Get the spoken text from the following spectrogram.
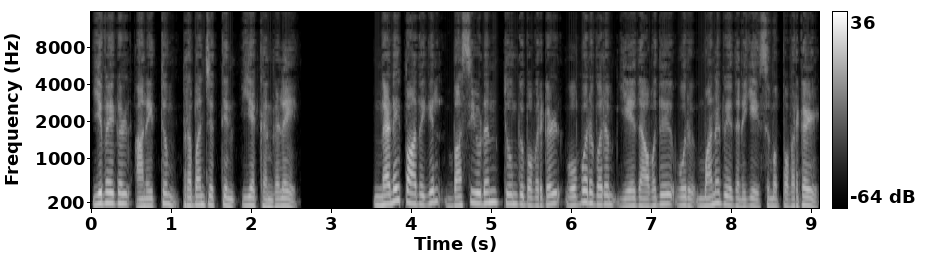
இவைகள் அனைத்தும் பிரபஞ்சத்தின் இயக்கங்களே. நடைபாதையில் பசியுடன் தூங்குபவர்கள் ஒவ்வொருவரும் ஏதாவது ஒரு மனவேதனையை சுமப்பவர்கள்.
